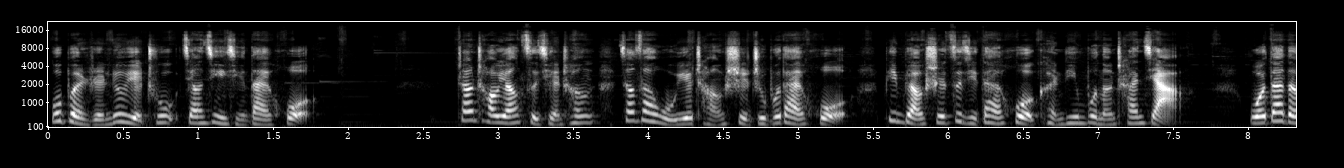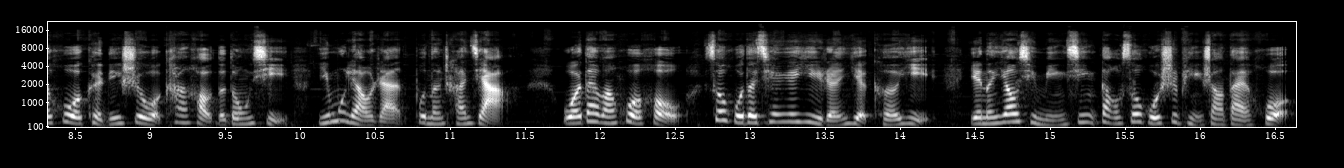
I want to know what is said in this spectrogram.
我本人六月初将进行带货。张朝阳此前称将在五月尝试直播带货，并表示自己带货肯定不能掺假。我带的货肯定是我看好的东西，一目了然，不能掺假。我带完货后，搜狐的签约艺人也可以，也能邀请明星到搜狐视频上带货。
